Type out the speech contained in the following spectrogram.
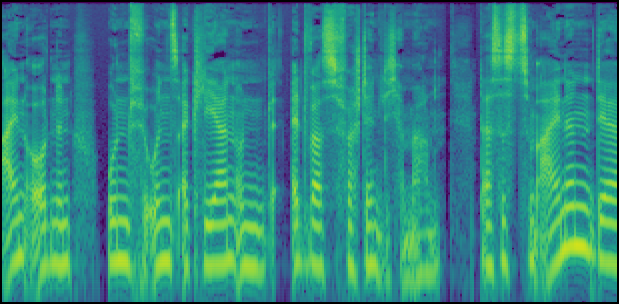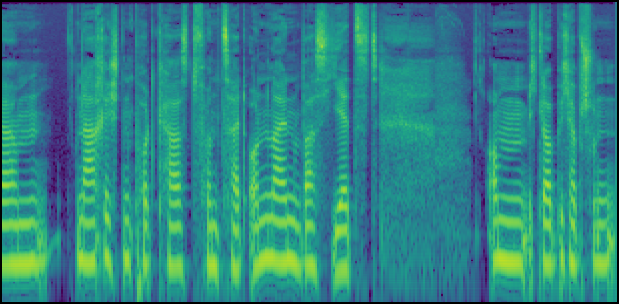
einordnen und für uns erklären und etwas verständlicher machen. Das ist zum einen der ähm, Nachrichtenpodcast von Zeit Online, was jetzt. Um, ich glaube, ich habe schon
